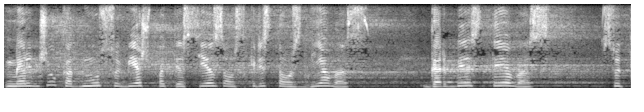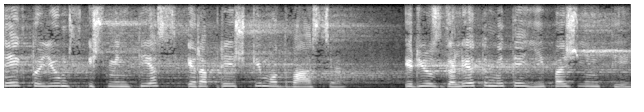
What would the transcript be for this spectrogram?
meldžiu, kad mūsų viešpatės Jėzaus Kristaus Dievas, garbės tėvas, suteiktų jums išminties ir apreiškimo dvasę ir jūs galėtumėte jį pažinti,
